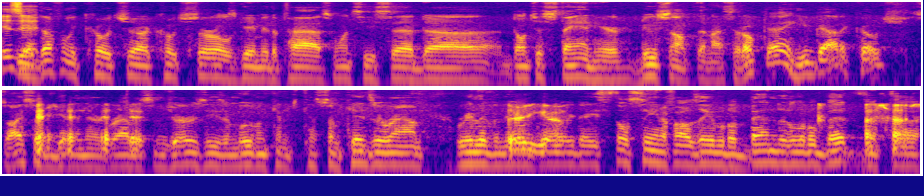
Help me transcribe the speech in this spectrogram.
Is yeah, it? definitely. Coach uh, Coach Searels gave me the pass once he said, uh, "Don't just stand here, do something." I said, "Okay, you got it, Coach." So I started getting in there, grabbing some jerseys, and moving some kids around, reliving the There old you go. glory days. Still seeing if I was able to bend it a little bit, but uh,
